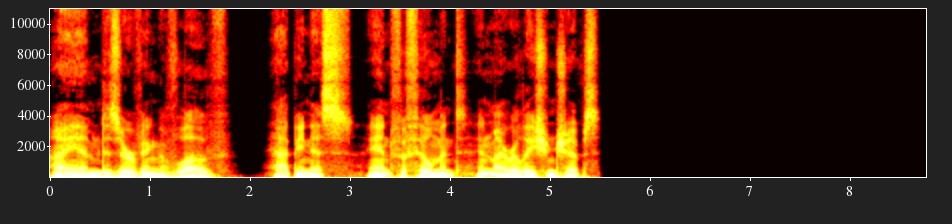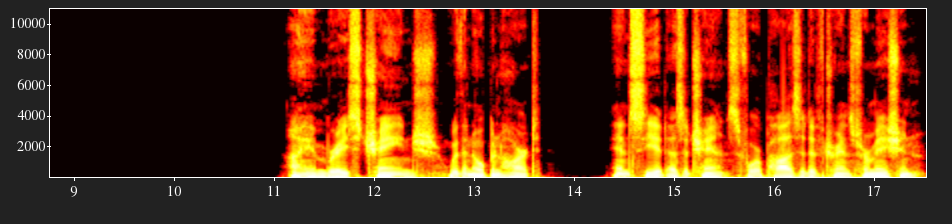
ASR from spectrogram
I am deserving of love, happiness, and fulfillment in my relationships. I embrace change with an open heart and see it as a chance for positive transformation.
